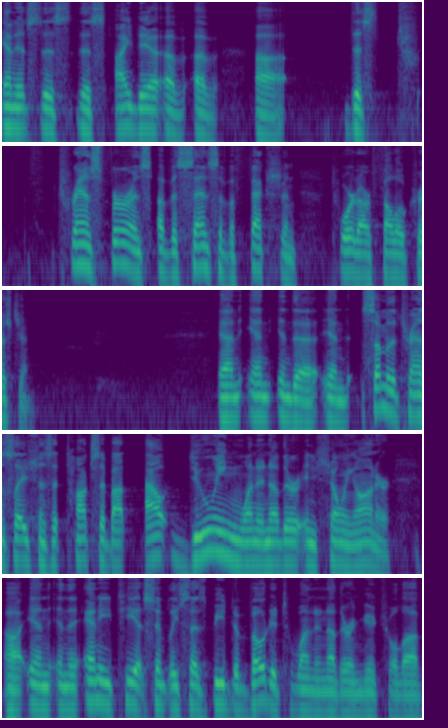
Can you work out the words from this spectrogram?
And it's this, this idea of, of uh, this tr- transference of a sense of affection toward our fellow Christian. And in, in, the, in some of the translations, it talks about outdoing one another in showing honor. Uh, in, in the NET, it simply says, be devoted to one another in mutual love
